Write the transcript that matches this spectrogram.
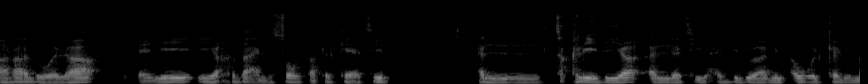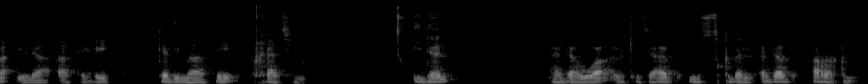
أراد ولا يعني يخضع لسلطة الكاتب التقليدية التي يحددها من أول كلمة إلى آخر كلمة في الخاتمة. إذا هذا هو الكتاب مستقبل الأدب الرقمي.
